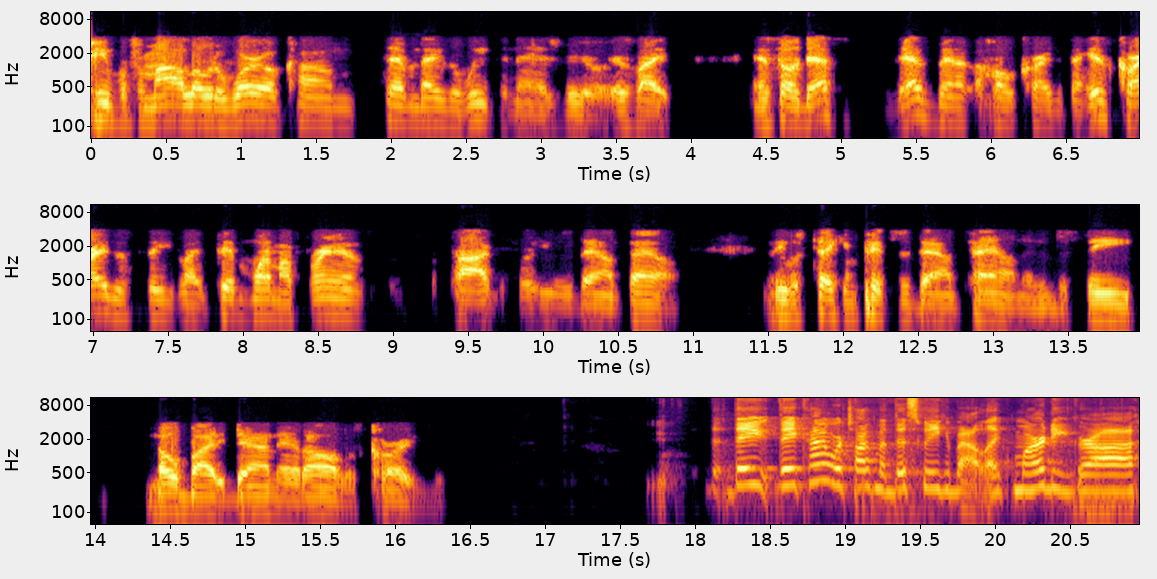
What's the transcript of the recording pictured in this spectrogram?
people from all over the world come seven days a week to Nashville. It's like, and so that's that's been a whole crazy thing. It's crazy to see like one of my friends photographer. He was downtown. He was taking pictures downtown, and to see nobody down there at all was crazy. They they kind of were talking about this week about like Mardi Gras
